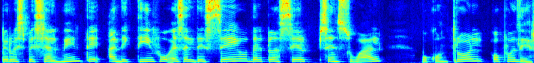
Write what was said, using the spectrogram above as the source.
pero especialmente adictivo es el deseo del placer sensual o control o poder.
